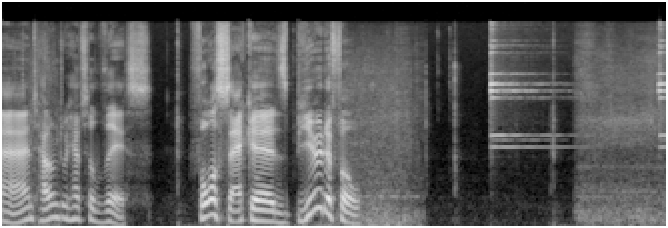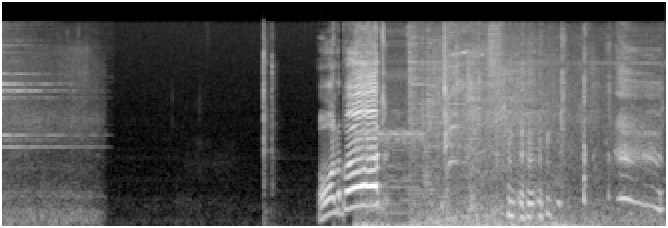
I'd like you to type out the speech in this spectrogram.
And how long do we have till this? Four seconds. Beautiful. All aboard!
